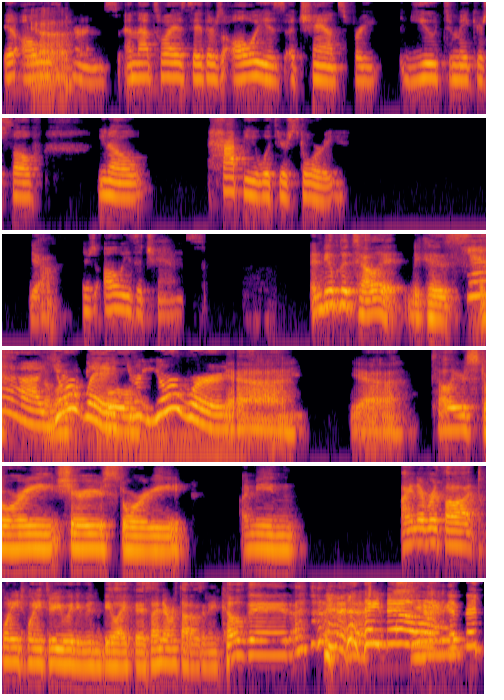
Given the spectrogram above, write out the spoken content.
It always yeah. turns. And that's why I say there's always a chance for you to make yourself you know, happy with your story. Yeah. There's always a chance. And be able to tell it because Yeah, your way, people, through your words. Yeah. Yeah. Tell your story, share your story. I mean, I never thought 2023 would even be like this. I never thought I was going to get COVID. I know. You know I mean? And then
